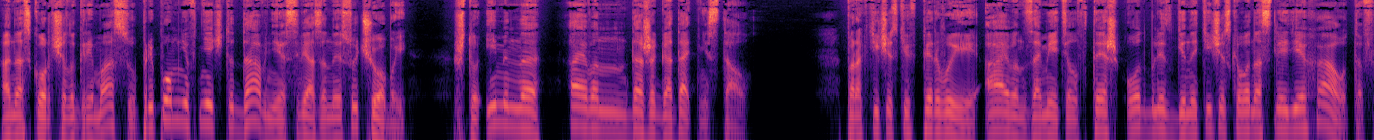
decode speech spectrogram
Она скорчила гримасу, припомнив нечто давнее, связанное с учебой. Что именно, Айван даже гадать не стал. Практически впервые Айван заметил в Тэш отблеск генетического наследия хаутов.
